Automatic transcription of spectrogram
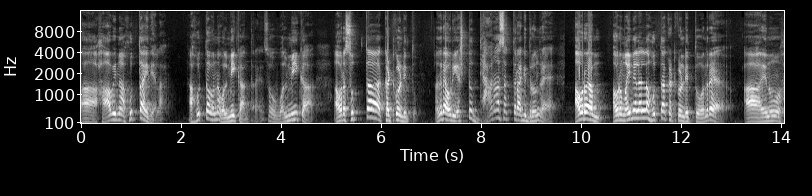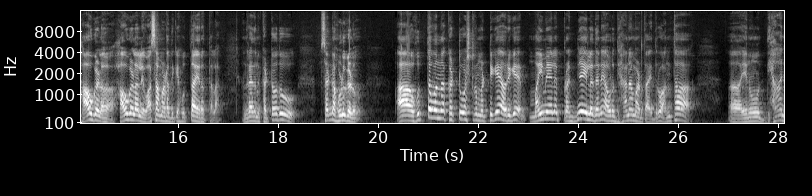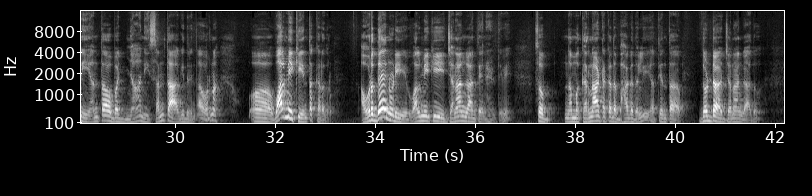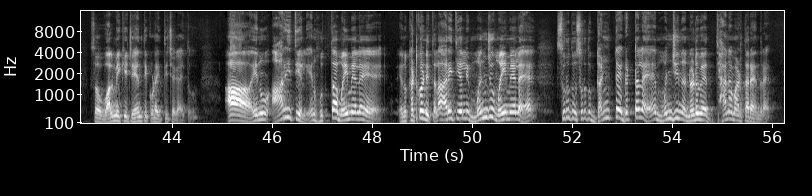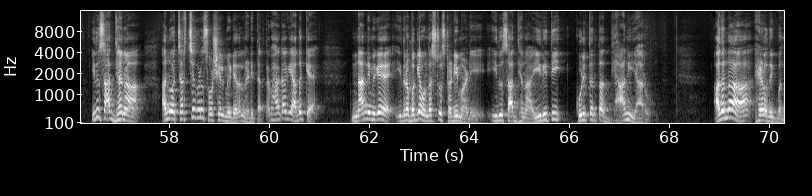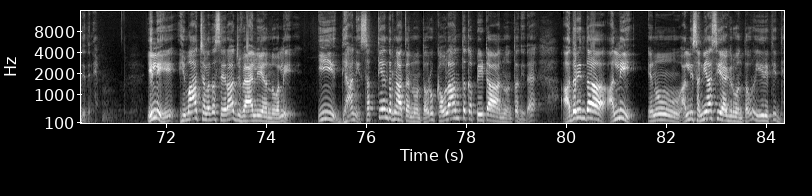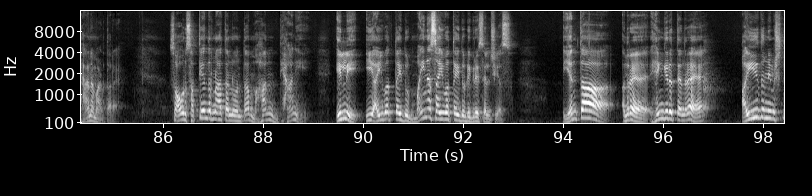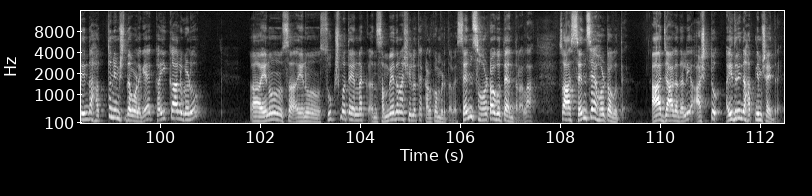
ಆ ಹಾವಿನ ಹುತ್ತ ಇದೆಯಲ್ಲ, ಆ ಹುತ್ತವನ್ನು ವಲ್ಮೀಕ ಅಂತಾರೆ. ಸೊ ವಲ್ಮೀಕ ಅವರ ಸುತ್ತ ಕಟ್ಕೊಂಡಿತ್ತು. ಅಂದರೆ ಅವರು ಎಷ್ಟು ಧ್ಯಾನಾಸಕ್ತರಾಗಿದ್ದರು ಅಂದರೆ ಅವರ ಅವರ ಮೈ ಮೇಲೆಲ್ಲ ಹುತ್ತ ಕಟ್ಕೊಂಡಿತ್ತು. ಅಂದರೆ ಆ ಏನು ಹಾವುಗಳ, ಹಾವುಗಳಲ್ಲಿ ವಾಸ ಮಾಡೋದಕ್ಕೆ ಹುತ್ತ ಇರುತ್ತಲ್ಲ, ಅಂದರೆ ಅದನ್ನು ಕಟ್ಟೋದು ಸಣ್ಣ ಹುಳುಗಳು, ಆ ಹುತ್ತವನ್ನು ಕಟ್ಟುವಷ್ಟರ ಮಟ್ಟಿಗೆ ಅವರಿಗೆ ಮೈ ಮೇಲೆ ಪ್ರಜ್ಞೆ ಇಲ್ಲದೇ ಅವರು ಧ್ಯಾನ ಮಾಡ್ತಾಯಿದ್ರು ಅಂಥ ಏನು ಧ್ಯಾನಿ, ಅಂಥ ಒಬ್ಬ ಜ್ಞಾನಿ, ಸಂತ ಆಗಿದ್ದರಿಂದ ಅವ್ರನ್ನ ವಾಲ್ಮೀಕಿ ಅಂತ ಕರೆದ್ರು. ಅವರದ್ದೇ ನೋಡಿ ವಾಲ್ಮೀಕಿ ಜನಾಂಗ ಅಂತ ಏನು ಹೇಳ್ತೀವಿ. ಸೊ, ನಮ್ಮ ಕರ್ನಾಟಕದ ಭಾಗದಲ್ಲಿ ಅತ್ಯಂತ ದೊಡ್ಡ ಜನಾಂಗ ಅದು. ಸೊ, ವಾಲ್ಮೀಕಿ ಜಯಂತಿ ಕೂಡ ಇತ್ತೀಚೆಗೆ ಆಯಿತು. ಆ, ಏನು, ಆ ರೀತಿಯಲ್ಲಿ, ಏನು ಹುತ್ತ ಮೈ ಮೇಲೆ ಏನು ಕಟ್ಕೊಂಡಿತ್ತಲ್ಲ, ಆ ರೀತಿಯಲ್ಲಿ ಮಂಜು ಮೈ ಮೇಲೆ ಸುರಿದು ಸುರಿದು ಗಂಟೆ ಗಟ್ಟಲೆ ಮಂಜಿನ ನಡುವೆ ಧ್ಯಾನ ಮಾಡ್ತಾರೆ ಅಂದರೆ ಇದು ಸಾಧ್ಯನಾ ಅನ್ನುವ ಚರ್ಚೆಗಳು ಸೋಷಿಯಲ್ ಮೀಡಿಯಾದಲ್ಲಿ ನಡೀತಾ ಇರ್ತವೆ. ಹಾಗಾಗಿ ಅದಕ್ಕೆ ನಾನು ನಿಮಗೆ ಇದರ ಬಗ್ಗೆ ಒಂದಷ್ಟು ಸ್ಟಡಿ ಮಾಡಿ, ಇದು ಸಾಧ್ಯನಾ, ಈ ರೀತಿ ಕುಳಿತಂಥ ಧ್ಯಾನಿ ಯಾರು? ಅದನ್ನು ಹೇಳೋದಕ್ಕೆ ಬಂದಿದ್ದೀನಿ. ಇಲ್ಲಿ ಹಿಮಾಚಲದ ಸೆರಾಜ್ ವ್ಯಾಲಿ ಅನ್ನುವಲ್ಲಿ ಈ ಧ್ಯಾನಿ ಸತ್ಯೇಂದ್ರನಾಥ್ ಅನ್ನುವಂಥವ್ರು ಕೌಲಾಂತಕ ಪೀಠ ಅನ್ನುವಂಥದ್ದಿದೆ. ಅದರಿಂದ ಅಲ್ಲಿ ಏನು, ಅಲ್ಲಿ ಸನ್ಯಾಸಿಯಾಗಿರುವಂಥವ್ರು ಈ ರೀತಿ ಧ್ಯಾನ ಮಾಡ್ತಾರೆ. ಸೊ, ಅವರು ಸತ್ಯೇಂದ್ರನಾಥ್ ಅನ್ನುವಂಥ ಮಹಾನ್ ಧ್ಯಾನಿ. ಇಲ್ಲಿ ಈ ಐವತ್ತೈದು, ಮೈನಸ್ ಐವತ್ತೈದು ಡಿಗ್ರಿ ಸೆಲ್ಸಿಯಸ್ ಎಂಥ, ಅಂದರೆ ಹೆಂಗಿರುತ್ತೆ ಅಂದರೆ ಐದು ನಿಮಿಷದಿಂದ ಹತ್ತು ನಿಮಿಷದ ಒಳಗೆ ಕೈಕಾಲುಗಳು ಏನು ಸ, ಏನು ಸೂಕ್ಷ್ಮತೆಯನ್ನು ಸಂವೇದನಾಶೀಲತೆ ಕಳ್ಕೊಂಡ್ಬಿಡ್ತವೆ. ಸೆನ್ಸ್ ಹೊರಟೋಗುತ್ತೆ ಅಂತಾರಲ್ಲ? ಸೊ ಆ ಸೆನ್ಸೇ ಹೊರಟೋಗುತ್ತೆ. ಆ ಜಾಗದಲ್ಲಿ ಅಷ್ಟು ಐದರಿಂದ ಹತ್ತು ನಿಮಿಷ ಇದ್ದರೆ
